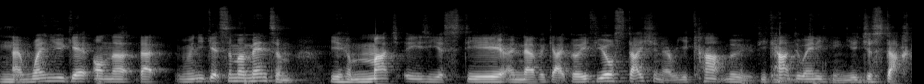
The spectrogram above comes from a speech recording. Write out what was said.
Mm. And when you get on the, that, when you get some momentum, you can much easier steer and navigate. But if you're stationary, you can't move, you can't do anything, you're just stuck.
